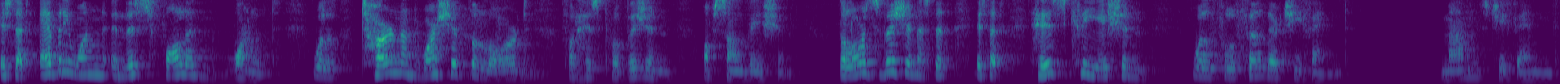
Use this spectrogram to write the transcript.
is that everyone in this fallen world will turn and worship the Lord for his provision of salvation. The Lord's vision is that, is that his creation will fulfill their chief end man's chief end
